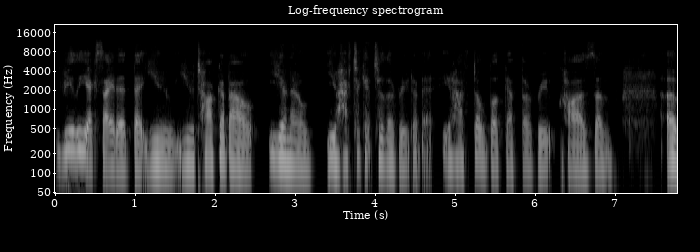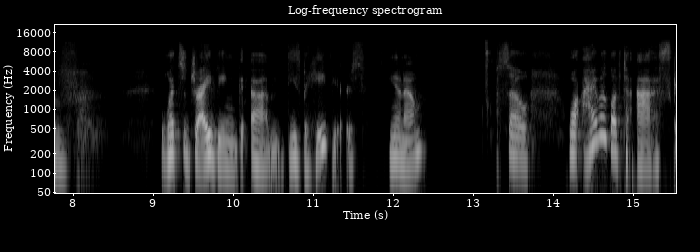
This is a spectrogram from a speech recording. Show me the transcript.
really excited that you you talk about you know you have to get to the root of it you have to look at the root cause of of what's driving um, these behaviors you know so what I would love to ask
